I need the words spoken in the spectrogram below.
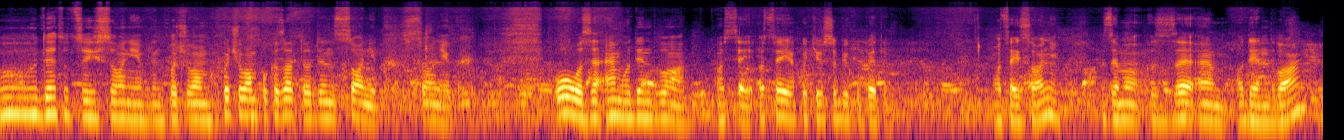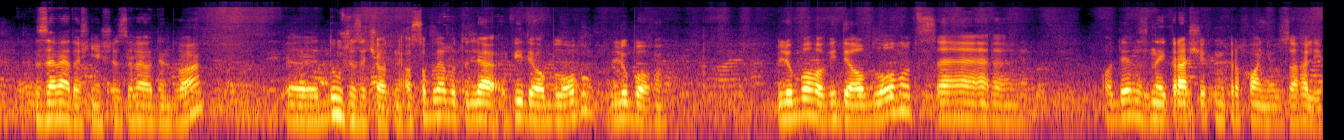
О, де тут цей Sony? Блін, хочу вам, хочу вам показати один Sonic. Sonic. О, за M12. Ось цей, оцей я хотів собі купити. Оцей Sony ZM12, ZV точніше, ZV12. Е, Дуже зачетний, особливо для відеоблогу любого. Любого відеоблогу це один з найкращих мікрофонів взагалі.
